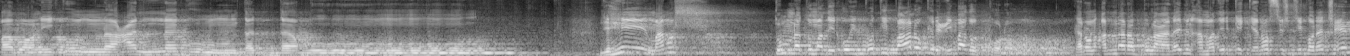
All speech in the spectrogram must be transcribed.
ক্বাবলিকুম লাআল্লাকুম তাত্তাকুন। যে হে মানুষ, তোমরা তোমাদের ওই প্রতিপালকের ইবাদত করো, কারণ আল্লাহ রাব্বুল আলামিন আমাদেরকে কেন সৃষ্টি করেছেন?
